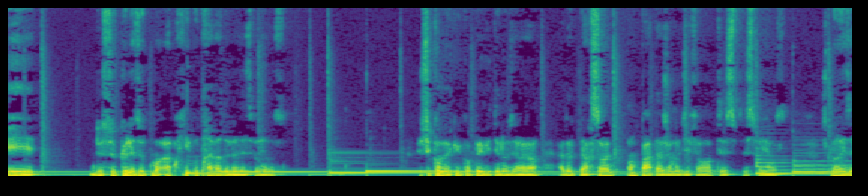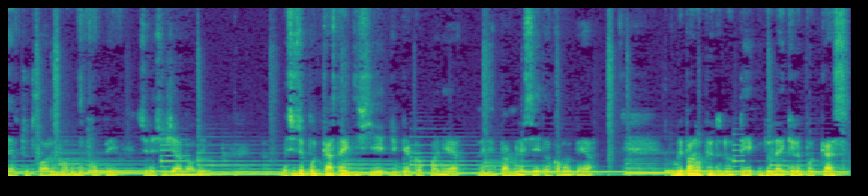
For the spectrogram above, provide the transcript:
et de ce que les autres m'ont appris au travers de leurs expériences. Je suis convaincu qu'on peut éviter nos erreurs à d'autres personnes en partageant nos différentes expériences. Je me réserve toutefois le droit de me tromper sur les sujets abordés. Si ce podcast t'a édifié d'une quelconque manière, n'hésite pas à me laisser un commentaire. N'oublie pas non plus de noter ou de liker le podcast.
